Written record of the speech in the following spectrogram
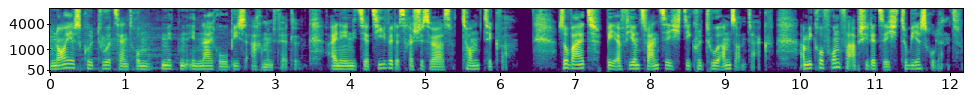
neues Kulturzentrum mitten in Nairobis Armenviertel. Eine Initiative des Regisseurs Tom Tikwa. Soweit BR24, die Kultur am Sonntag. Am Mikrofon verabschiedet sich Tobias Ruland.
